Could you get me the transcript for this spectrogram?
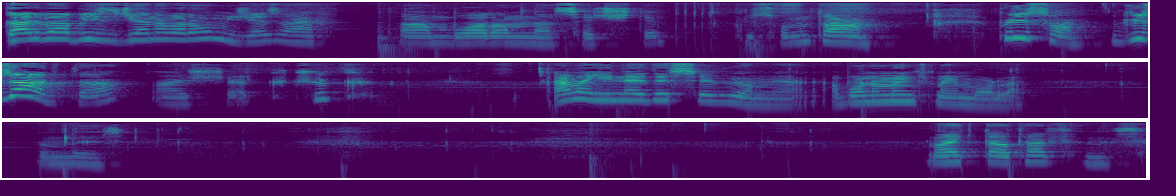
Galiba biz canavar olmayacağız ha. Tamam bu adam da seçti. Prison'u tamam. Prison. Güzel harita. Ayşe küçük. Ama yine de seviyorum yani. Abone olmayı unutmayın bu arada. Bundayız. Like da atarsınız.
